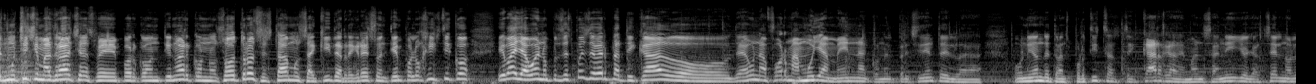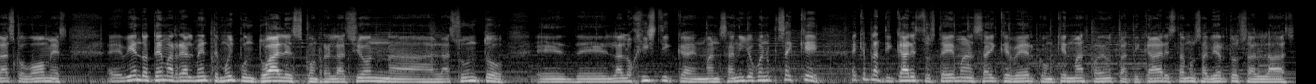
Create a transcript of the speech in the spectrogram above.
Pues muchísimas gracias eh, por continuar con nosotros. Estamos aquí de regreso en tiempo logístico. Y vaya, bueno, pues después de haber platicado de una forma muy amena con el presidente de la Unión de Transportistas de Carga de Manzanillo, Yaxel Nolasco Gómez, eh, viendo temas realmente muy puntuales con relación al asunto eh, de la logística en Manzanillo. Bueno, pues hay que, hay que platicar estos temas, hay que ver con quién más podemos platicar. Estamos abiertos a las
